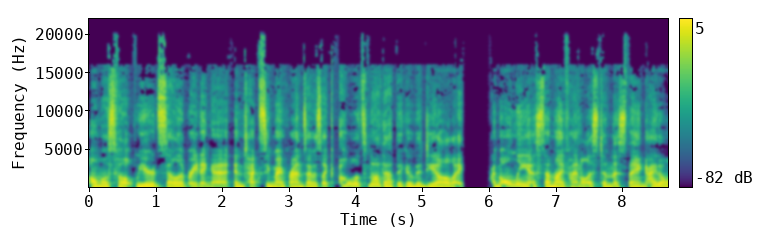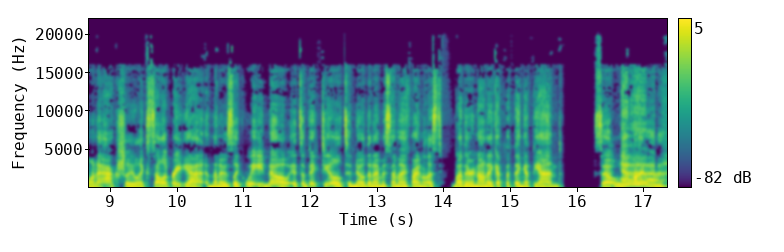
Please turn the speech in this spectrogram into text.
almost felt weird celebrating it and texting my friends. I was like, oh, well, it's not that big of a deal. Like, I'm only a semi-finalist in this thing. I don't want to actually like celebrate yet. And then I was like, wait, no, it's a big deal to know that I'm a semi-finalist, whether or not I get the thing at the end. So yeah. I'm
